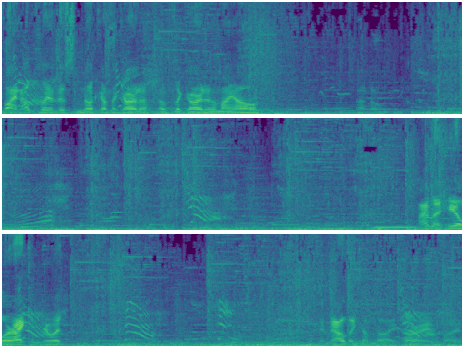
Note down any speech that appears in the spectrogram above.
Fine, I'll clear this nook on the garden of the garden on my own. Uh-oh. I'm a healer, I can do it. Now they come by. Alright, fine.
